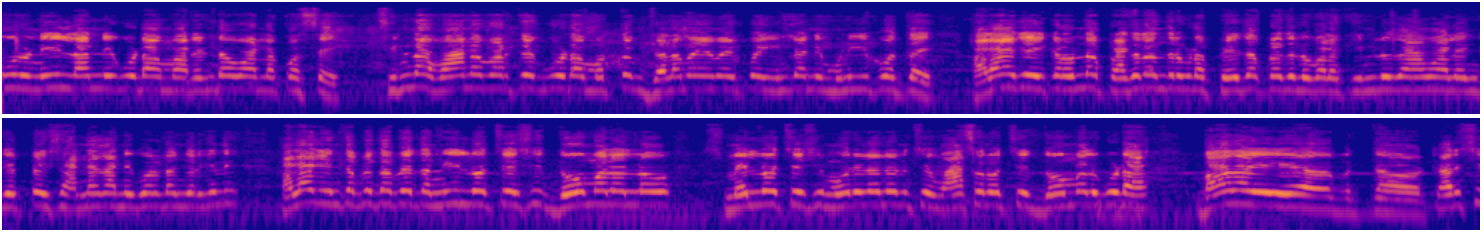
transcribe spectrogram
ఊరు నీళ్ళన్నీ కూడా మా రెండో వార్డులకు వస్తాయి. చిన్న వాన పడితే కూడా మొత్తం జలమయమైపోయి ఇండ్లన్నీ మునిగిపోతాయి. అలాగే ఇక్కడ ఉన్న ప్రజలందరూ కూడా పేద ప్రజలు వాళ్ళకి ఇండ్లు కావాలని చెప్పేసి అన్నగారిని కోరడం జరిగింది. అలాగే ఇంత పెద్ద పెద్ద నీళ్ళు వచ్చేసి దోమలలో స్మెల్ వచ్చేసి మోరిలలో నుంచి వాసన వచ్చి దోమలు కూడా బాగా కలిసి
